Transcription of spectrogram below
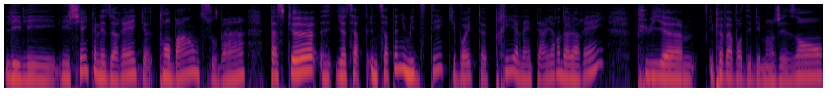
les, chiens qui ont les oreilles tombantes souvent, parce qu'il y a une certaine humidité qui va être prise à l'intérieur de l'oreille. Puis, euh, ils peuvent avoir des démangeaisons,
